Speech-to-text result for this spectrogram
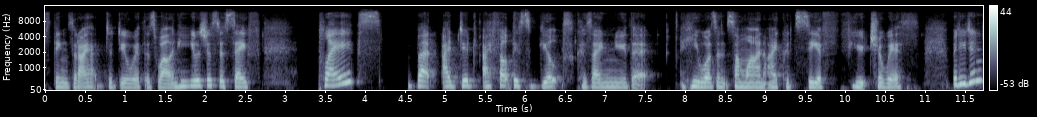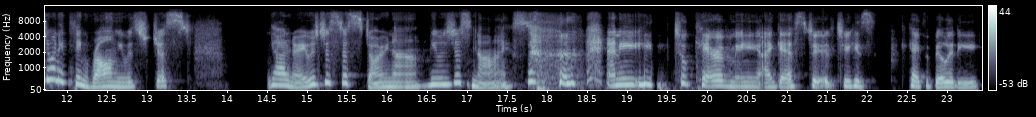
things that I had to deal with as well. And he was just a safe place. But I did, I felt this guilt because I knew that he wasn't someone I could see a future with. But he didn't do anything wrong. He was just, yeah, I don't know. He was just a stoner. He was just nice. and he, he took care of me, I guess, to, to his capability.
